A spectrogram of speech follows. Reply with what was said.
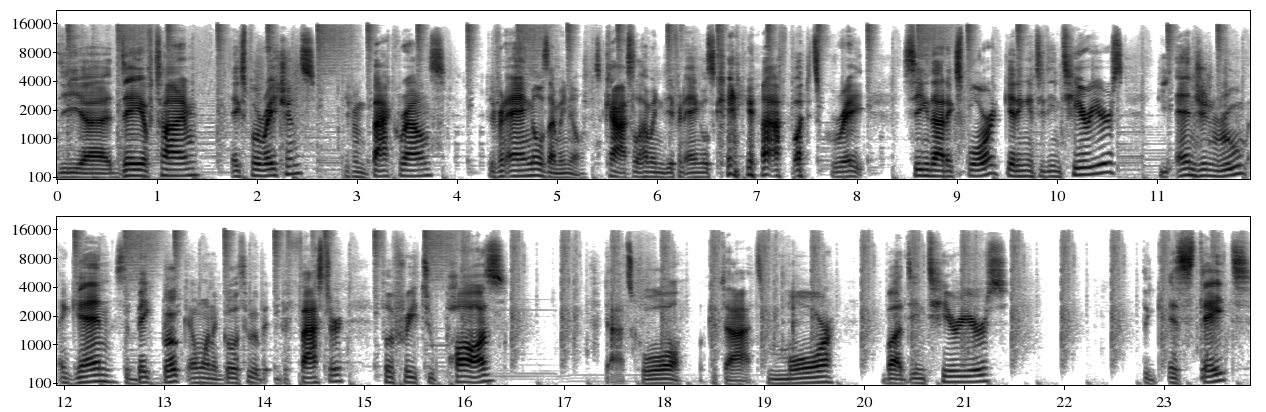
the uh, day of time explorations, different backgrounds, different angles. I mean, you know, it's a castle. How many different angles can you have? But it's great seeing that explored, getting into the interiors, the engine room. Again, it's a big book. I want to go through a bit, a bit faster. Feel free to pause. That's cool. Look at that. More but the interiors the estate.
